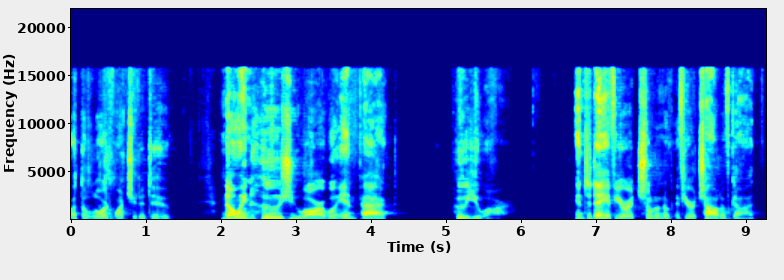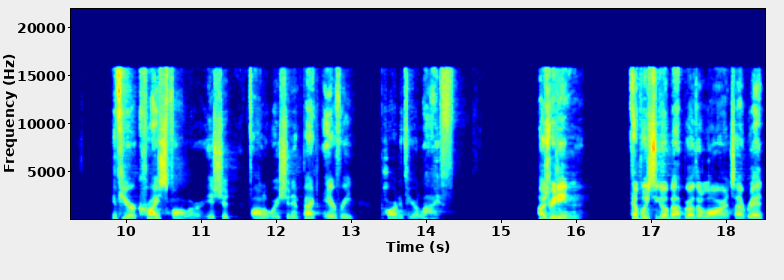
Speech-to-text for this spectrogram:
What the Lord wants you to do. Knowing whose you are will impact who you are. And today, if you're a children of, if you're a child of God, if you're a Christ follower, it should follower, it should impact every part of your life. I was reading a couple weeks ago about Brother Lawrence. I read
